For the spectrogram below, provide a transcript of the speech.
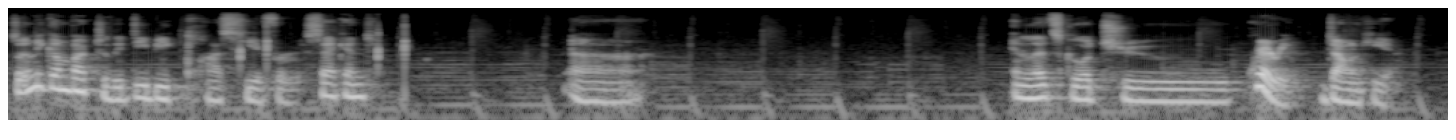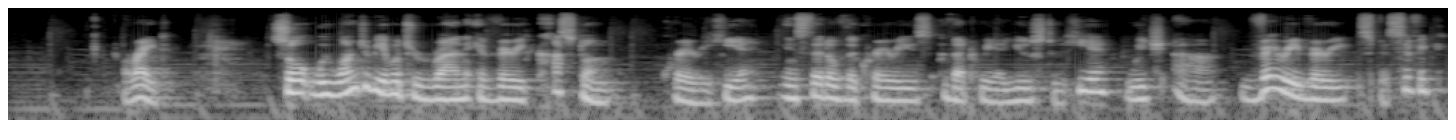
So let me come back to the DB class here for a second. Uh, and let's go to query down here. All right. So we want to be able to run a very custom query here instead of the queries that we are used to here, which are very, very specific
